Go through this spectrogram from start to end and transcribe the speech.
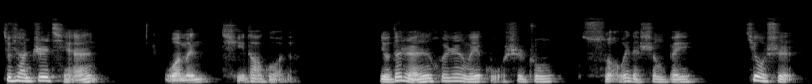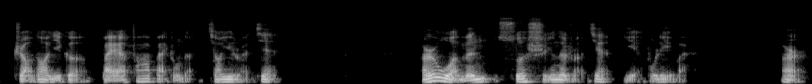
就像之前我们提到过的，有的人会认为股市中所谓的圣杯，就是找到一个百发百中的交易软件。而我们所使用的软件也不例外。二，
